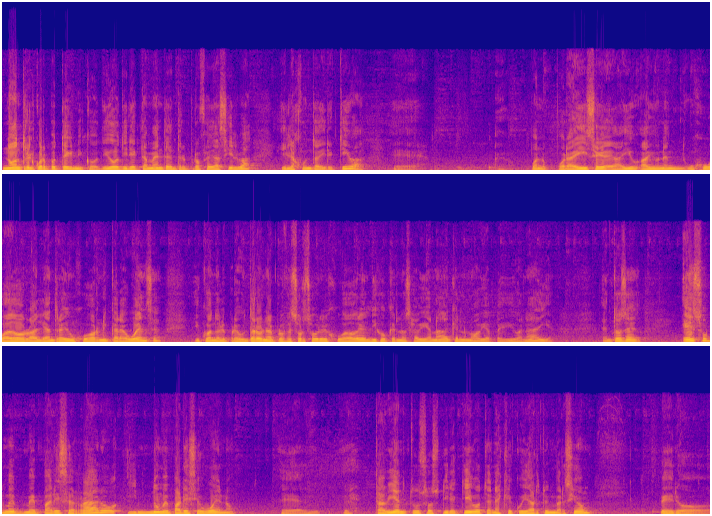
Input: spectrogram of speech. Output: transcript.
no entre el cuerpo técnico, digo directamente entre el profe da Silva y la junta directiva. Eh, bueno, por ahí se, hay, un, jugador, le han traído un jugador nicaragüense y cuando le preguntaron al profesor sobre el jugador, él dijo que no sabía nada, que no nos había pedido a nadie. Entonces, eso me, parece raro y no me parece bueno. Eh, está bien, tú sos directivo, tenés que cuidar tu inversión, pero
